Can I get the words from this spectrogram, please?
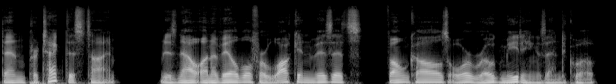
then protect this time. It is now unavailable for walk in visits, phone calls, or rogue meetings, end quote.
